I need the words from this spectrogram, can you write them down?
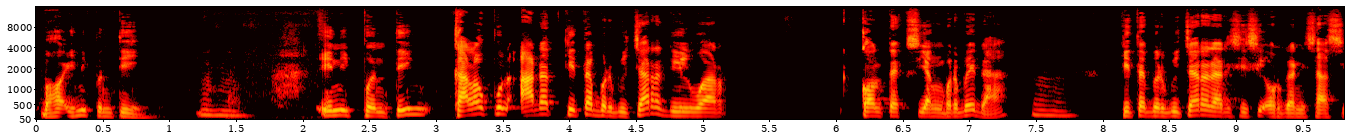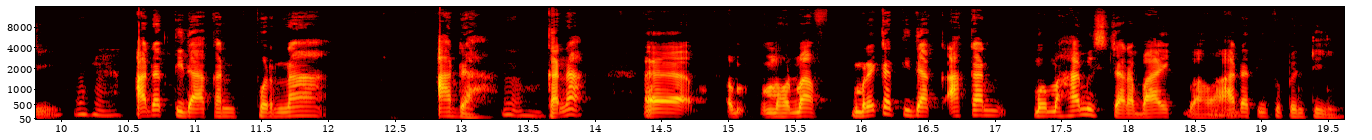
bahwa ini penting. Mhm. Ini penting, kalaupun adat kita berbicara di luar konteks yang berbeda, Mhm. Kita berbicara dari sisi organisasi, Mhm. adat tidak akan pernah ada. Mhm. Karena, eh, mohon maaf, mereka tidak akan memahami secara baik bahwa adat itu penting.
